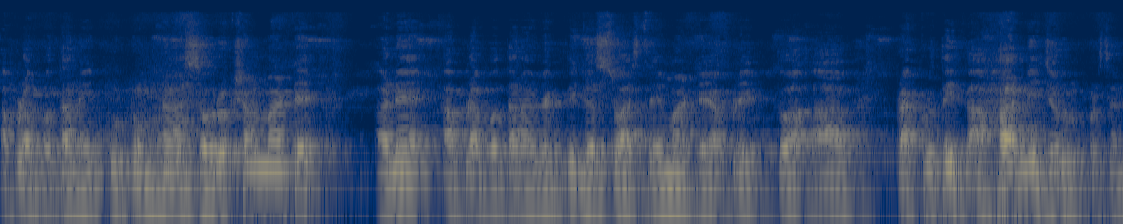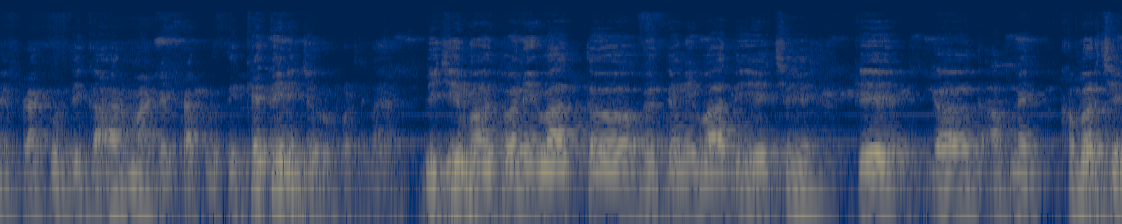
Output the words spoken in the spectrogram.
આપણા પોતાની કુટુંબના સંરક્ષણ માટે અને આપણા પોતાના વ્યક્તિગત સ્વાસ્થ્ય માટે આપણે તો આ પ્રાકૃતિક આહારની જરૂર પડશે અને પ્રાકૃતિક આહાર માટે પ્રાકૃતિક ખેતીની જરૂર પડશે. બીજી મહત્વની વાત તો અગત્યની વાત એ છે કે આપણે ખબર છે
